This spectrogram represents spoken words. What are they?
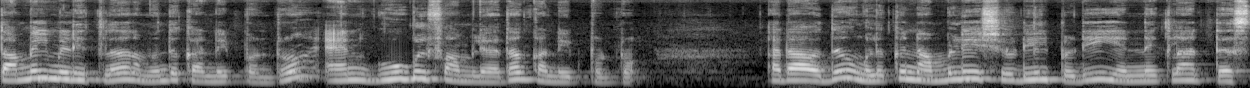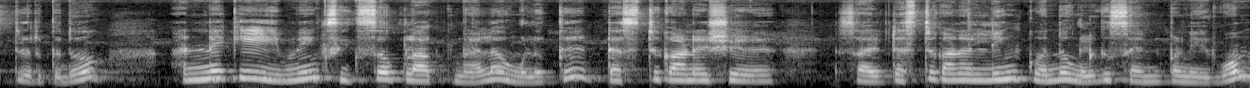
தமிழ் மீடியத்தில் நம்ம வந்து கண்டக்ட் பண்ணுறோம் அண்ட் கூகுள் ஃபார்ம்லேயே தான் கண்டக்ட் பண்ணுறோம் அதாவது உங்களுக்கு நம்மளே ஷெடியூல் படி என்னைக்கெலாம் டெஸ்ட் இருக்குதோ அன்னைக்கு ஈவினிங் சிக்ஸ் ஓ கிளாக் மேலே உங்களுக்கு டெஸ்ட்டுக்கான ஷெ சாரி டெஸ்ட்டுக்கான லிங்க் வந்து உங்களுக்கு சென்ட் பண்ணிடுவோம்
